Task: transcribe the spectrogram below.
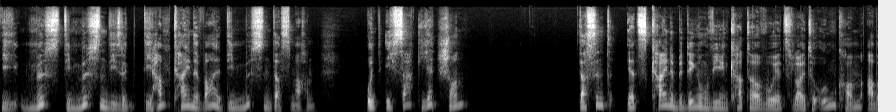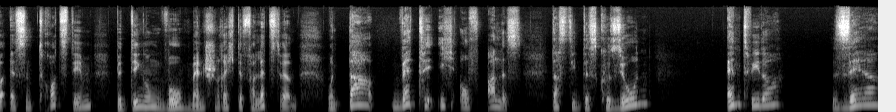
die, müssen, die müssen diese, die haben keine Wahl, die müssen das machen. Und ich sag jetzt schon, das sind jetzt keine Bedingungen wie in Katar, wo jetzt Leute umkommen, aber es sind trotzdem Bedingungen, wo Menschenrechte verletzt werden. Und da wette ich auf alles, dass die Diskussion entweder sehr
